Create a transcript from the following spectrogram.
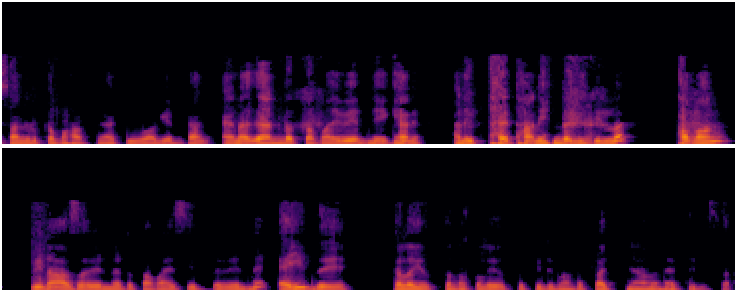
සනිල්ක මහත්මයා කිව්වා වගේ නිකන් ඇනගන්න තමයි වෙන්නේ කියන්නේ අනිත් අයට අනින්න ගිහිල්ලා තමන් විනාශ වෙන්නට තමයි සිද්ධ වෙන්නේ. ඇයිද? කල යුත්තන කල යුත්ත පිළිබඳ ප්‍රඥාව නැති නිසා.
